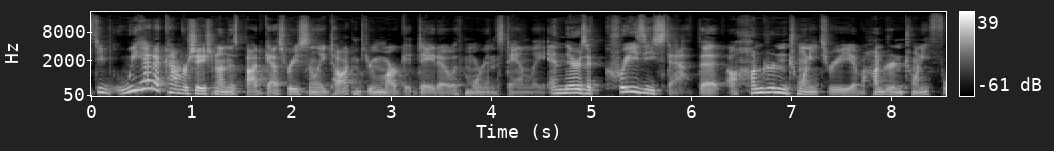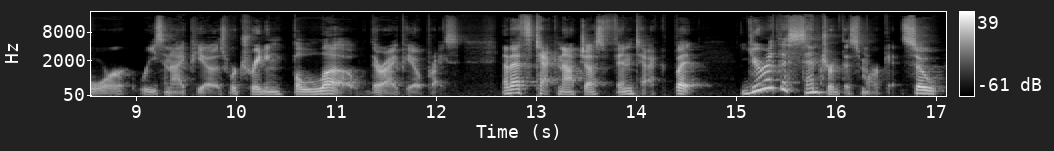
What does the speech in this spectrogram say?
Steve, we had a conversation on this podcast recently talking through market data with Morgan Stanley. And there's a crazy stat that 123 of 124 recent IPOs were trading below their IPO price. Now, that's tech, not just fintech, but you're at the center of this market. So,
